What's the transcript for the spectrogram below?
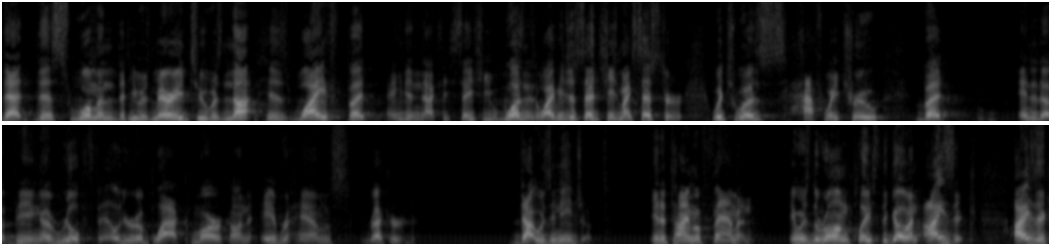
that this woman that he was married to was not his wife, but he didn't actually say she wasn't his wife. He just said, She's my sister, which was halfway true, but ended up being a real failure, a black mark on Abraham's record. That was in Egypt, in a time of famine. It was the wrong place to go. And Isaac, Isaac,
